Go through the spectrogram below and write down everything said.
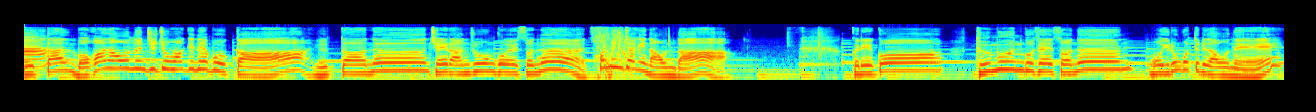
일단 뭐가 나오는지 좀 확인해 볼까 일단은 제일 안 좋은 거에서는 선인장이 나온다 그리고 드문 곳에서는 뭐 이런 것들이 나오네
